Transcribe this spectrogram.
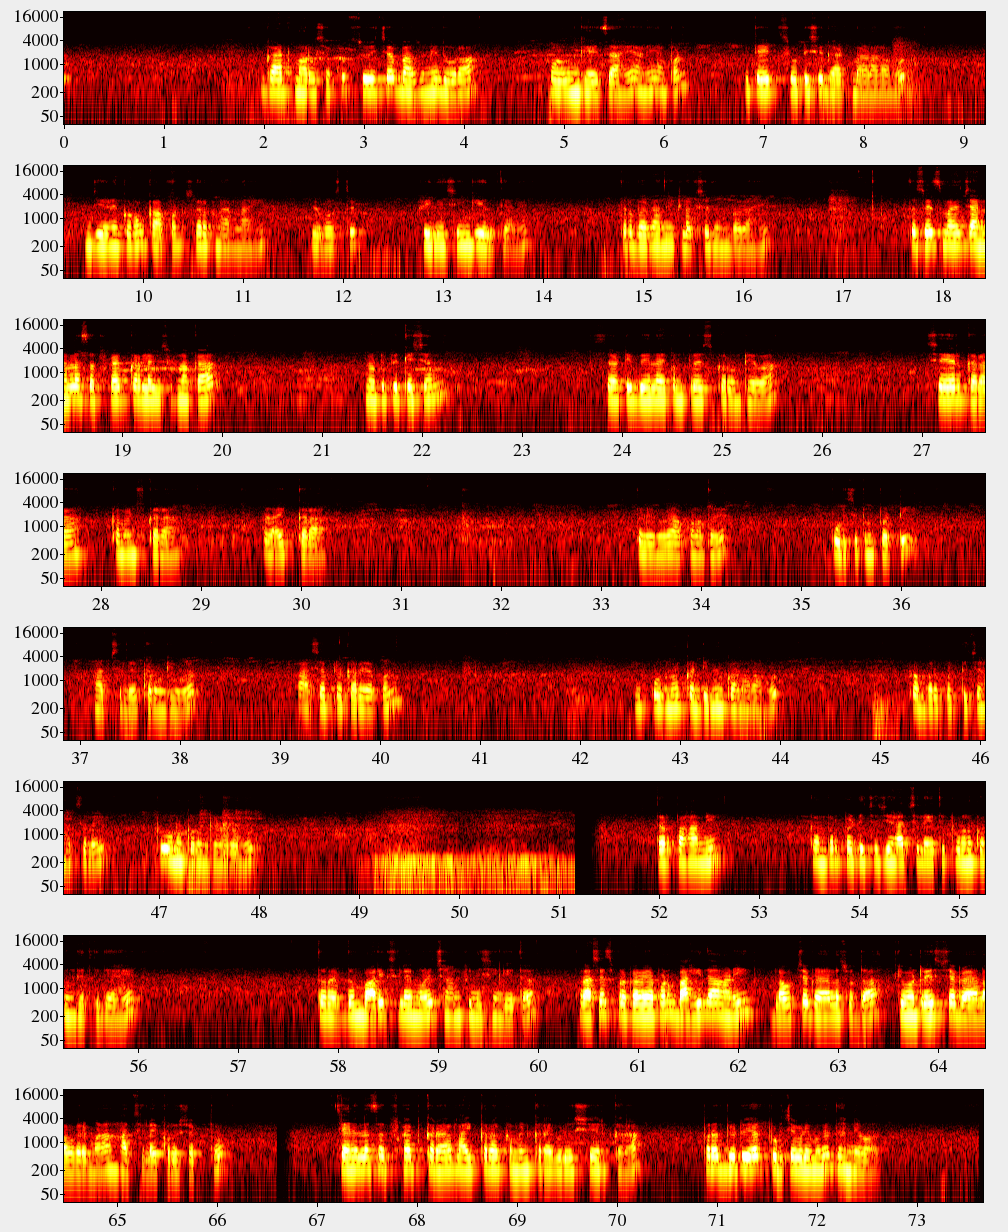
गाठ मारू शकू. सुईच्या बाजूने दोरा ओळून घ्यायचा आहे आणि आपण इथे एक छोटीशी गाठ मारणार आहोत जेणेकरून कापड सरकणार नाही. व्यवस्थित फिनिशिंग येईल त्याने. तर बघा नीट लक्ष देऊन बघा हे. तसेच माझ्या चॅनलला सबस्क्राईब करायला विसरू नका. नोटिफिकेशनसाठी बेल आयकॉन प्रेस करून ठेवा. शेअर करा कमेंट्स करा लाईक करा. तर हे बघा आपण आता पुढची पण पट्टी हात शिलाई करून घेऊयात. अशा प्रकारे आपण हे पूर्ण कंटिन्यू करणार आहोत. कंबरपट्टीची हात शिलाई पूर्ण करून घेणार आहोत. तर पहा मी कंबरपट्टीची जी हात शिलाई ती पूर्ण करून घेतलेली आहे. तर एकदम बारीक शिलाईमुळे छान फिनिशिंग येतं. तर अशाच प्रकारे आपण बाहीला आणि ब्लाऊजच्या गळ्यालासुद्धा किंवा ड्रेसच्या गळ्याला वगैरे म्हणा हात शिलाई करू शकतो. चॅनलला सबस्क्राईब करा लाईक करा कमेंट करा व्हिडिओ शेअर करा. परत भेटूयात पुढच्या व्हिडिओमध्ये. धन्यवाद.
